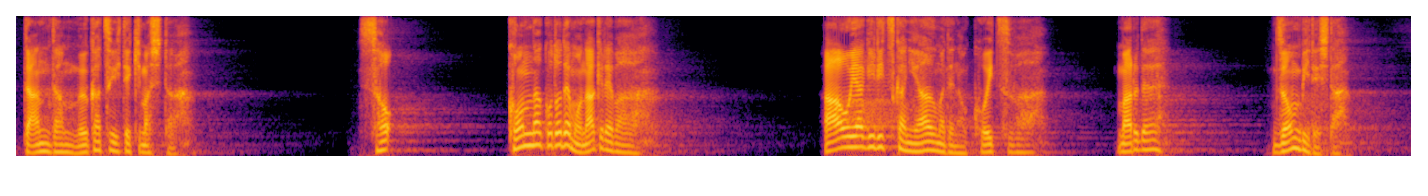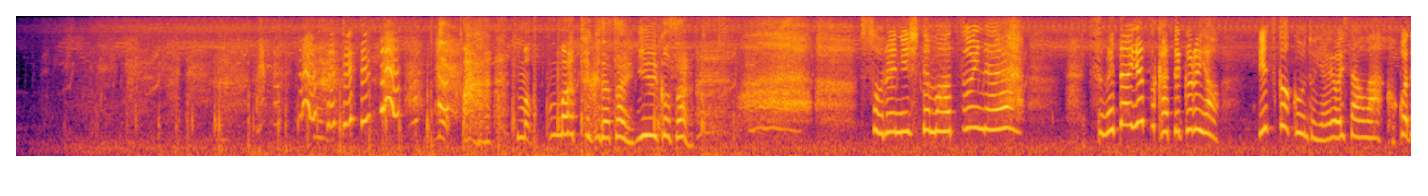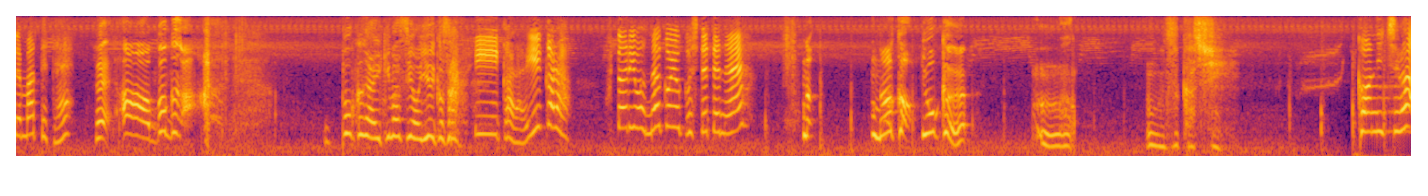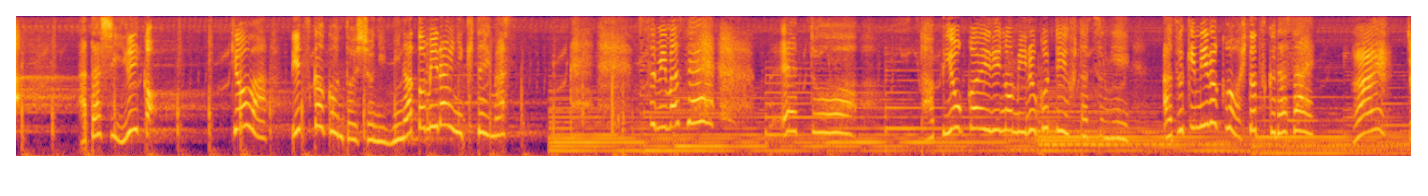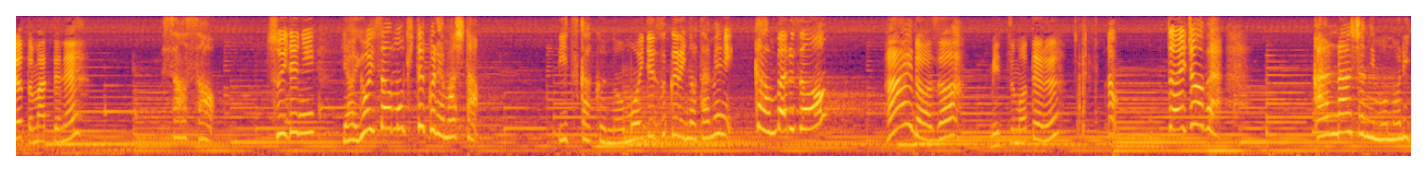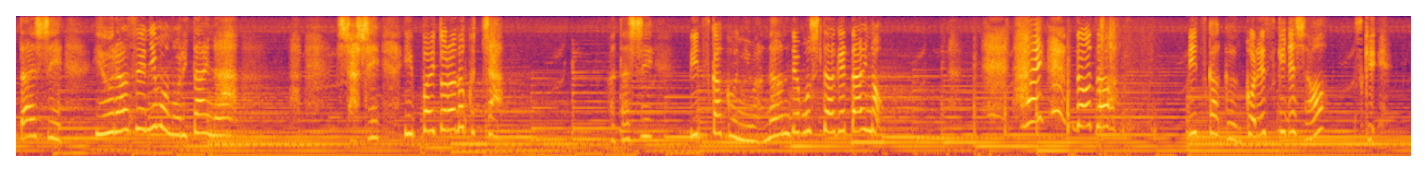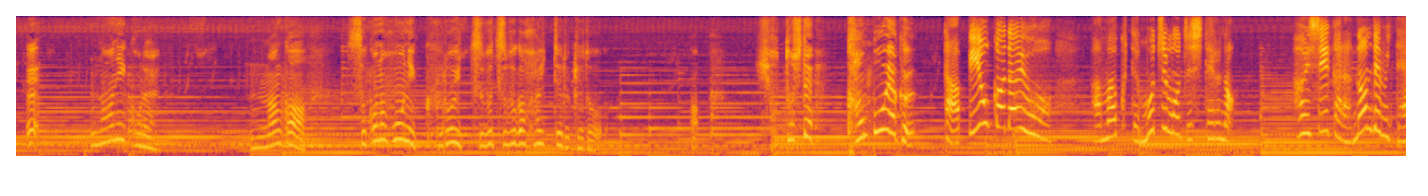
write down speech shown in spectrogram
だんだんムカついてきました。そうこんなことでもなければ青柳律香に会うまでのこいつはまるでゾンビでした。ま待ってくださいゆい子さん。それにしても暑いね。冷たいやつ買ってくるよ。リツカ君と弥生さんはここで待ってて。いえああ僕が僕が行きますよゆい子さん。いからいいから二人は仲良くしててね。仲よく？む難しい。こんにちは。私ゆい子。今日はリツカ君と一緒にみなとみらいに来ています。すみません。えっとタピオカ入りのミルクティー2つに小豆ミルクを1つください。はい。ちょっと待ってね。そうそう。ついでに弥生さんも来てくれましたリツカ君の思い出作りのために頑張るぞ。はいどうぞ。3つ持てる？大丈夫。観覧車にも乗りたいし遊覧船にも乗りたいな。写真いっぱい撮らなくっちゃ。私律香くんには何でもしてあげたいの。はいどうぞ。律香くんこれ好きでしょ？好き。え何これ？なんかそこの方に黒いつぶつぶが入ってるけど。あひょっとして漢方薬？タピオカだよ。甘くてもちもちしてるの。美味しいから飲んでみて。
